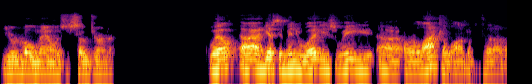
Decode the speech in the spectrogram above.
your role now as a sojourner? Well, I guess in many ways we uh, are like a lot of uh,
